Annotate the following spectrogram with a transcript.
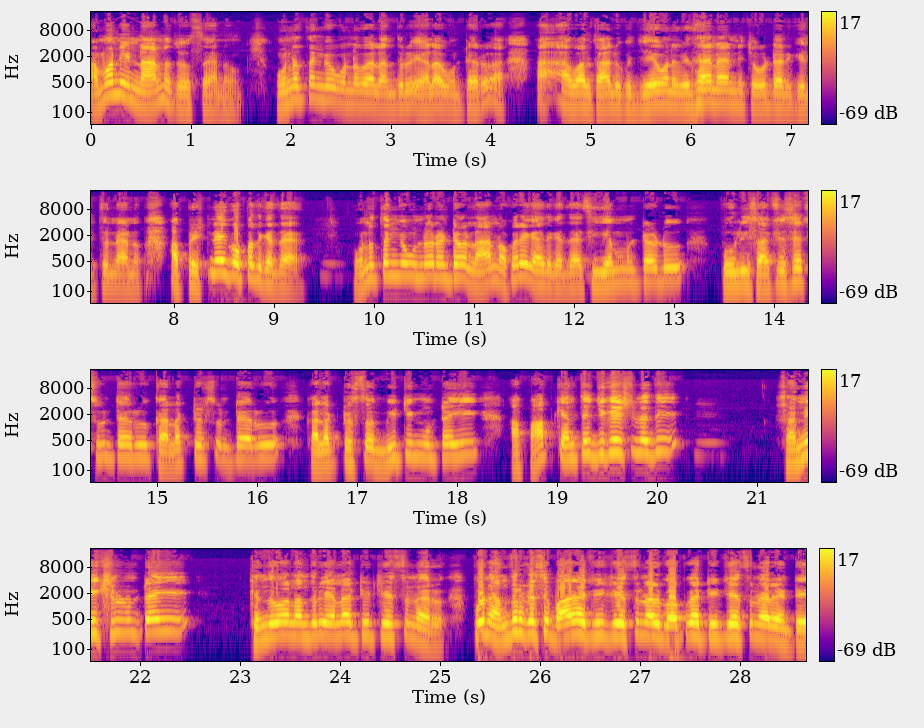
అమ్మ నేను నాన్న చూస్తాను. ఉన్నతంగా ఉన్న వాళ్ళందరూ ఎలా ఉంటారో వాళ్ళ తాలూకు జీవన విధానాన్ని చూడడానికి వెళ్తున్నాను. ఆ ప్రశ్నే గొప్పది కదా. ఉన్నతంగా ఉన్నవారంటే వాళ్ళ నాన్న ఒకరే కాదు కదా. సీఎం ఉంటాడు పోలీస్ ఆఫీసర్స్ ఉంటారు కలెక్టర్స్ ఉంటారు కలెక్టర్స్తో మీటింగ్ ఉంటాయి. ఆ పాపకి ఎంత ఎడ్యుకేషన్ అది? సమీక్షలు ఉంటాయి. కింద వాళ్ళందరూ ఎలా ట్రీట్ చేస్తున్నారు? పోనీ అందరూ కలిసి బాగా ట్రీట్ చేస్తున్నారు గొప్పగా ట్రీట్ చేస్తున్నారంటే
